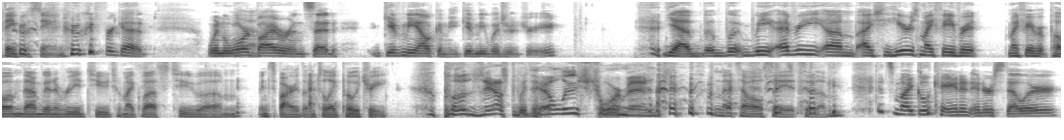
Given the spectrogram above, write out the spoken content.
Dave Mustaine. Who could forget when Lord Yeah. Byron said, "Give me alchemy, give me wizardry." Yeah, but, but we every um. I here's my favorite my favorite poem that I'm gonna read to to my class to um inspire them to like poetry. Possessed with hellish torment. and that's how I'll say it to them. It's Michael Caine in Interstellar.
